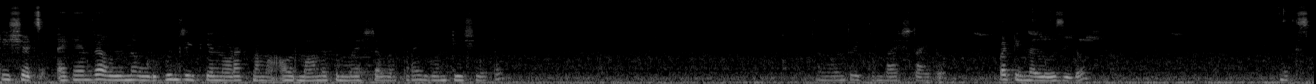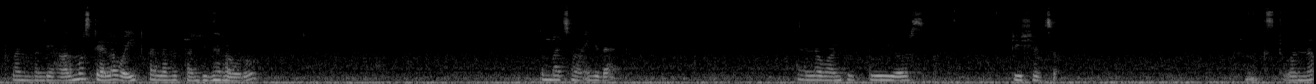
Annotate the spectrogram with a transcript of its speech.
ಟೀ ಶರ್ಟ್ಸ್ ಯಾಕೆಂದರೆ ಅವ್ರನ್ನ ಹುಡುಗನ ರೀತಿಯಲ್ಲಿ ನೋಡೋಕೆ ನಮ್ಮ, ಅವ್ರ ಮಾಮ ತುಂಬ ಇಷ್ಟಪಡ್ತಾರೆ. ಇದೊಂದು ಟೀ ಶರ್ಟು ನನಗಂತೂ ಇದು ತುಂಬ ಇಷ್ಟ ಆಯಿತು. ಬಟ್ ಇನ್ನು ಲೂಸ್ ಇದು. ನೆಕ್ಸ್ಟ್ ಒಂದು ಬಂದು. ಆಲ್ಮೋಸ್ಟ್ ಎಲ್ಲ ವೈಟ್ ಕಲರ್ ತಂದಿದ್ದಾರೆ ಅವರು. ತುಂಬ ಚೆನ್ನಾಗಿದೆ. ಎಲ್ಲ one two two years T shirts next ಒಂದು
